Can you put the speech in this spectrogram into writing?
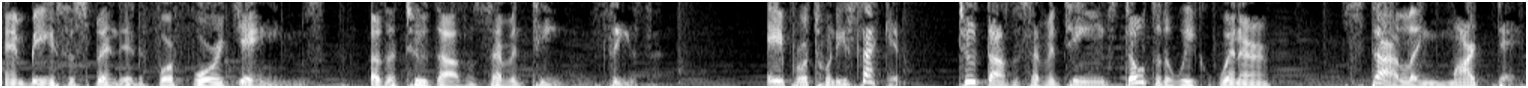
and being suspended for four games of the 2017 season. April 22nd, 2017's Dolt of the Week winner, Starling Marte,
